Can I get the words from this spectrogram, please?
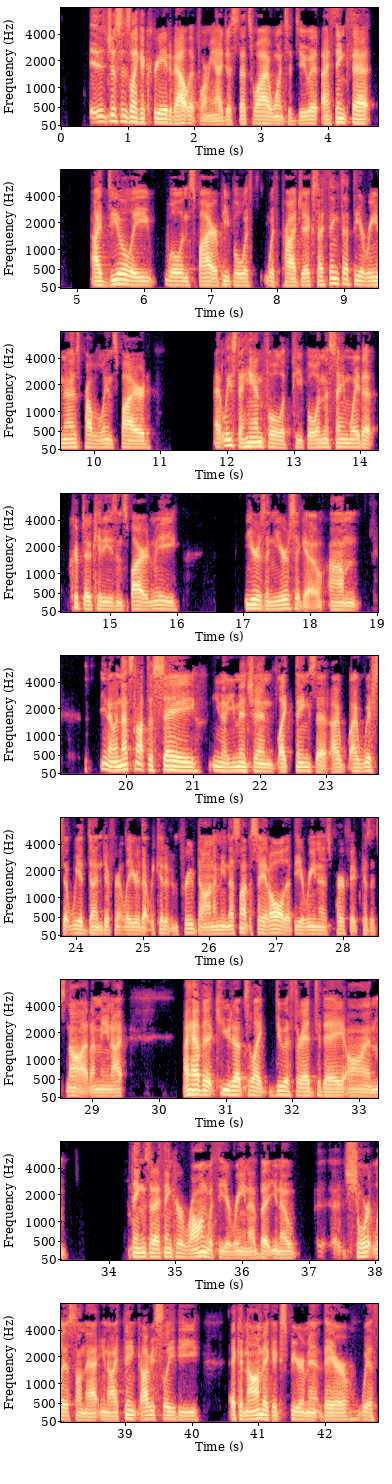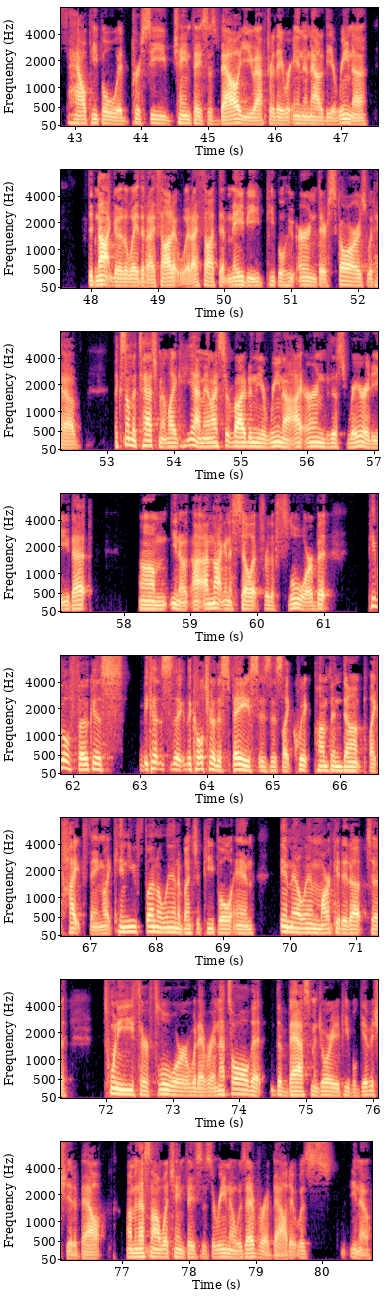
it just is like a creative outlet for me. I just that's why I want to do it. I think that ideally will inspire people with with projects. I think that the arena has probably inspired at least a handful of people in the same way that CryptoKitties inspired me years and years ago. Um, you know, and that's not to say, you know, you mentioned like things that I, I wish that we had done differently or that we could have improved on. I mean, that's not to say at all that the arena is perfect because it's not. I mean, I, I have it queued up to like do a thread today on things that I think are wrong with the arena, but you know, short list on that. You know, I think obviously the economic experiment there with how people would perceive Chainface's value after they were in and out of the arena did not go the way that I thought it would. I thought that maybe people who earned their scars would have like some attachment, like, yeah, man, I survived in the arena. I earned this rarity that, um, you know, I, I'm not going to sell it for the floor, but people focus because the, the culture of the space is this like quick pump and dump, like hype thing. Like, can you funnel in a bunch of people and MLM market it up to 20 ether floor or whatever. And that's all that the vast majority of people give a shit about. I mean, that's not what Chainfaces Arena was ever about. It was, you know,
